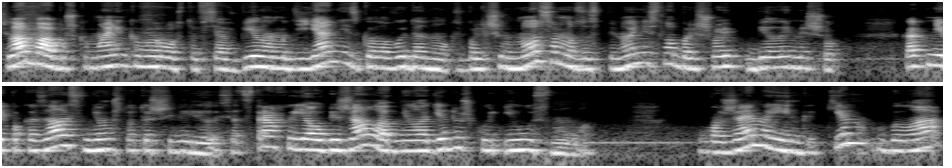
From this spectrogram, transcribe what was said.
Шла бабушка маленького роста, вся в белом одеянии с головы до ног, с большим носом, а за спиной несла большой белый мешок. Как мне показалось, в нем что-то шевелилось. От страха я убежала, обняла дедушку и уснула. Уважаемая Инга, кем была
